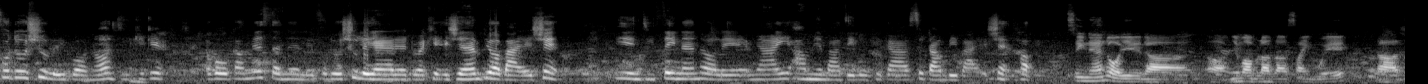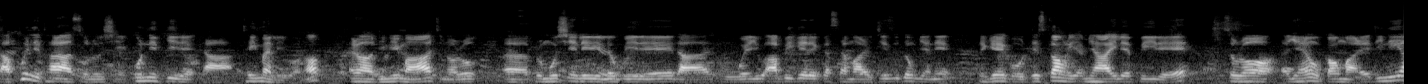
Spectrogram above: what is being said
photo shoot လေးပေါ့နော်ဒီခေတ်ခေတ်အကိုကောင်မြတ်ဆန်နဲ့လေ photo shoot လေးရရတဲ့အတွက်ခေတ်အရန်ပြော့ပါရဲ့ရှင် ပြီးရင်ဒီစိန်နန်းတော်လေးအများကြီးအောင်မြင်ပါစေလို့ခေတ်ကဆုတောင်းပေးပါရဲ့ရှင်ဟုတ်စိန်နန်းတော်ရဲ့ဒါအာမြန်မာပလာဇာဆိုင်ခွဲဒါဒါဖွင့်လှစ်ထားတာဆိုလို့ရှိရင်ကိုနှစ်ပြည့်တဲ့ဒါအထိမ့်မှတ်လေးပေါ့နော်အဲ့တော့ဒီနေ့မှာကျွန်တော်တို့အဲ promotion လေးတွေလုပ်ပေးတယ်ဒါဟိုဝယ်ယူအားပေးခဲ့တဲ့ customer တွေကျေးဇူးတုံ့ပြန်တဲ့တကယ်ကို discount တွေအများကြီးလည်းပေးတယ်ဆိုတော့အရန်ကိုကောင်းပါတယ်ဒီနေ့က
